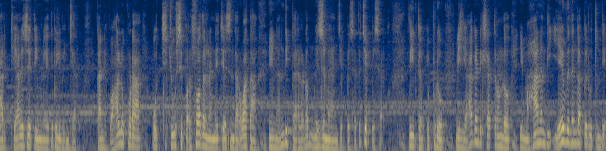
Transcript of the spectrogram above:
ఆర్కియాలజీ టీంని అయితే పిలిపించారు. కానీ వాళ్ళు కూడా వచ్చి చూసి పరిశోధనలన్నీ చేసిన తర్వాత ఈ నంది పెరగడం నిజమే అని చెప్పేసి అయితే చెప్పేశారు. దీంతో ఇప్పుడు ఈ యాగంటి క్షేత్రంలో ఈ మహానంది ఏ విధంగా పెరుగుతుంది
